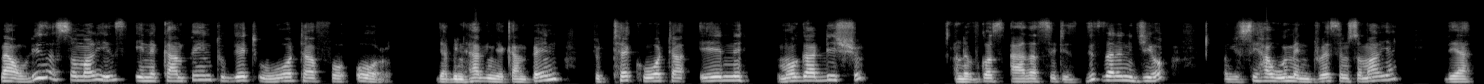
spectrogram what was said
Now, these are Somalis in a campaign to get water for all. They've been having a campaign to take water in Mogadishu and, of course, other cities. This is an NGO. You see how women dress in Somalia? They are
